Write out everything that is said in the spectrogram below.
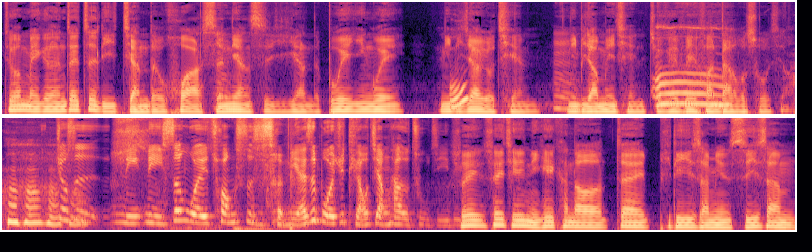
就每个人在这里讲的话声量是一样的，不会因为你比较有钱，你比较没钱就可以被放大或缩小。就是你你身为创世神，你还是不会去调降它的触及率。所以所以其实你可以看到，在 PTE 上面，实际上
